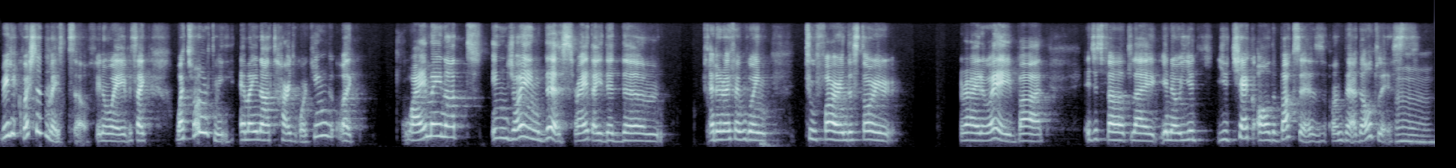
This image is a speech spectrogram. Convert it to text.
really question myself in a way. It's like, what's wrong with me? Am I not hardworking? Like, why am I not enjoying this, right? I did the, um, I don't know if I'm going too far in the story right away, but it just felt like you know you you check all the boxes on the adult list mm.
